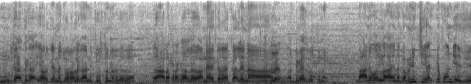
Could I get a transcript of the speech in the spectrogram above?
ముందు జాగ్రత్తగా ఎవరికైనా జ్వరాలు కానీ చూస్తున్నారు కదా ఆ రకరకాల అనేక రకాలైన అంటువ్యాధులు. వస్తున్నాయి. దానివల్ల ఆయన గమనించి వెంటనే ఫోన్ చేసి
